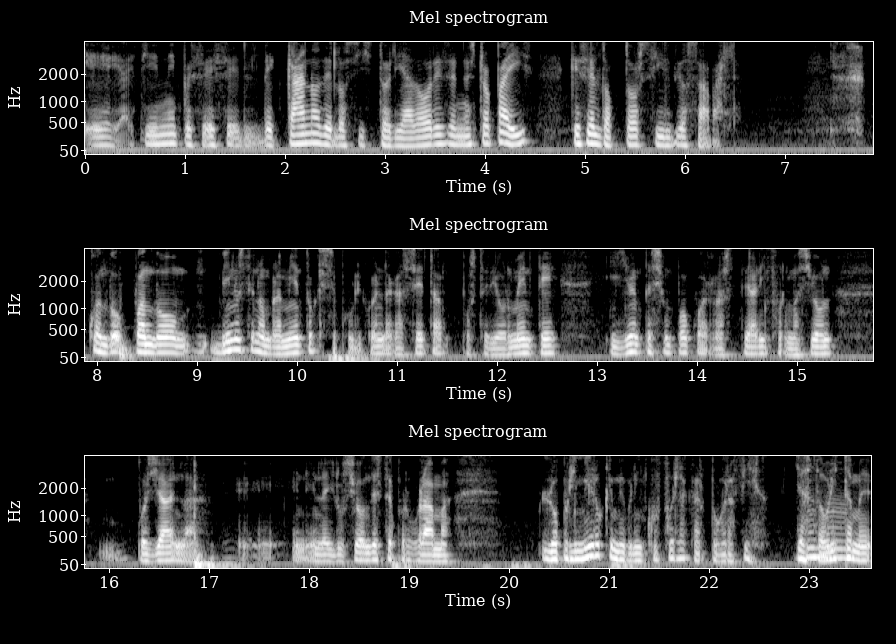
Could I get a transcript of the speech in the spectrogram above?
eh, tiene, pues es el decano de los historiadores de nuestro país, que es el doctor Silvio Zavala. Cuando, cuando vino este nombramiento que se publicó en la Gaceta posteriormente, y yo empecé un poco a rastrear información, pues ya en la, eh, en la ilusión de este programa, lo primero que me brincó fue la cartografía. Y hasta ahorita, me,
